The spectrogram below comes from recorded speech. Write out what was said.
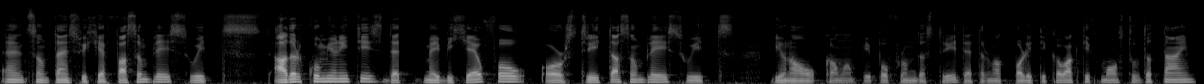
and sometimes we have assemblies with other communities that may be helpful or street assemblies with you know, common people from the street that are not political active most of the time.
